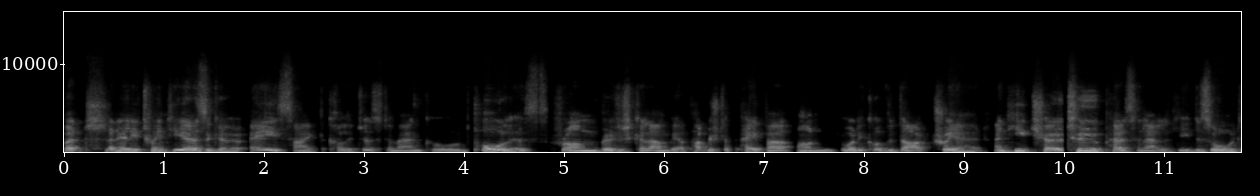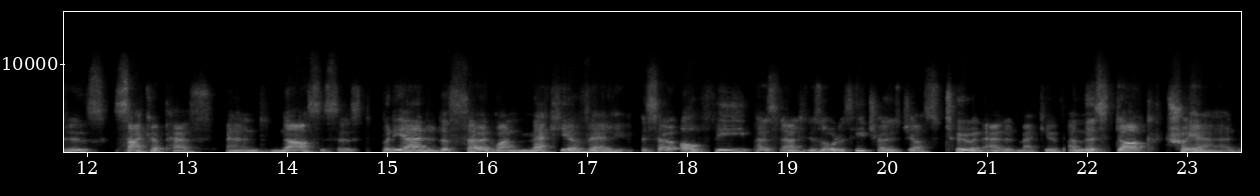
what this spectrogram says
But nearly 20 years ago, a psychologist, a man called Paulhus from British Columbia, published a paper on what he called the dark triad. And he chose two personality disorders, psychopath and narcissist, but he added a third one, Machiavellian. So of the personality disorders, he chose just two and added Machiavellian. And this dark triad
